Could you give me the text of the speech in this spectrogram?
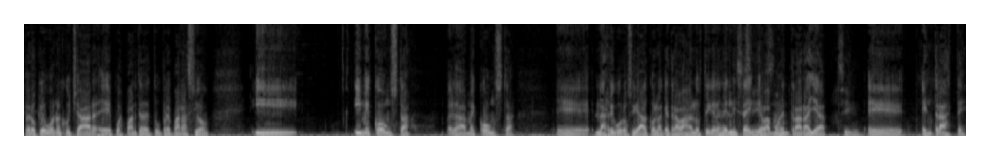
Pero qué bueno escuchar eh, pues parte de tu preparación. Y, y me consta, ¿verdad? Me consta eh, la rigurosidad con la que trabajan los Tigres del Licey, que vamos a entrar allá. Eh, entraste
